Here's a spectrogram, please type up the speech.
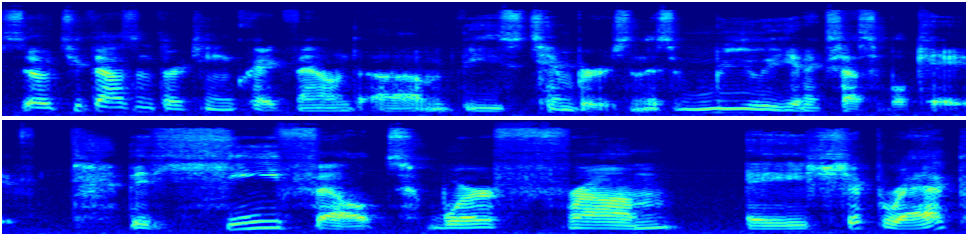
so 2013, Craig found um, these timbers in this really inaccessible cave that he felt were from a shipwreck,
